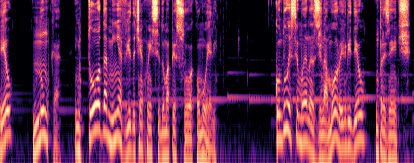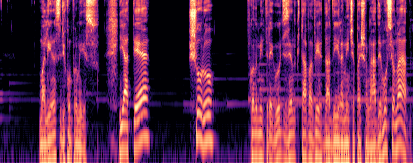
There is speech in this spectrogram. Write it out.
Eu nunca, em toda a minha vida, tinha conhecido uma pessoa como ele. Com duas semanas de namoro, ele me deu um presente, uma aliança de compromisso. E até chorou quando me entregou, dizendo que estava verdadeiramente apaixonado, emocionado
